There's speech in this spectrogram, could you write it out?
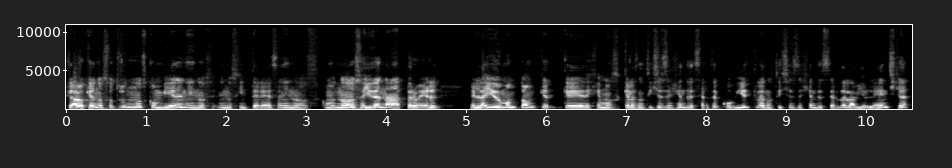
claro que a nosotros no nos conviene, ni nos, ni nos interesa, ni nos, como, no nos ayuda en nada, pero él, él ayuda un montón que, que, dejemos que las noticias dejen de ser de COVID, que las noticias dejen de ser de la violencia,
